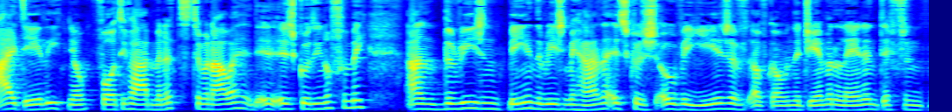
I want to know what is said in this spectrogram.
Ideally, you know, 45 minutes to an hour is good enough for me. And the reason being, the reason behind that is because over years of, of going to the gym and learning different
